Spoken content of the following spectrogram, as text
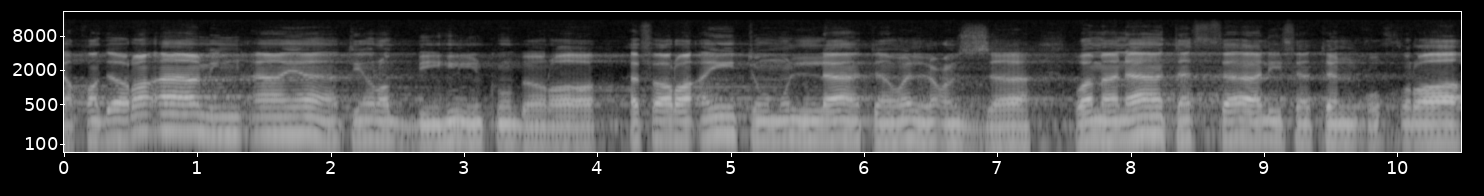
لقد رأى من آيات ربه الكبرى أفرأيتم اللات والعزى ومناة الثالثة الأخرى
